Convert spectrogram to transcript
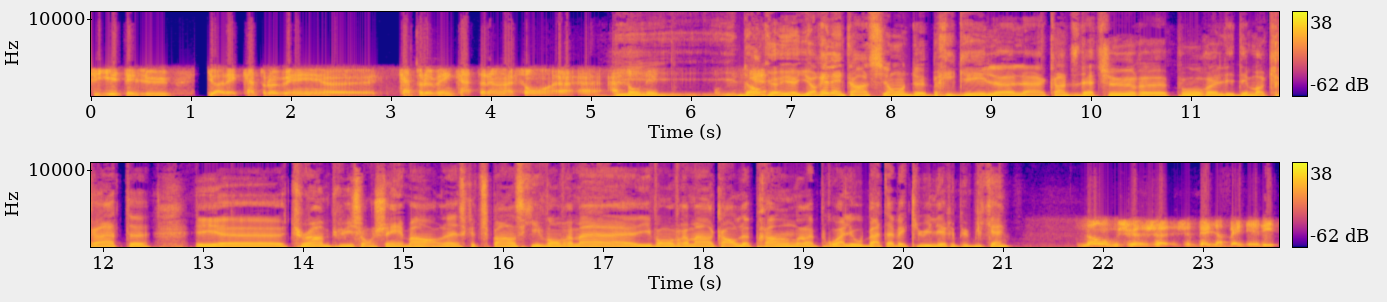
s'il est élu, il aurait 80, 84 euh, ans à son, à, son Donc, il y aurait l'intention de briguer la candidature euh, pour les démocrates. Et euh, Trump, lui, son chien est mort. Est-ce que tu penses qu'ils vont vraiment, ils vont vraiment encore le prendre pour aller au bat avec lui, les républicains? Non, je, je, ben là, ben les,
